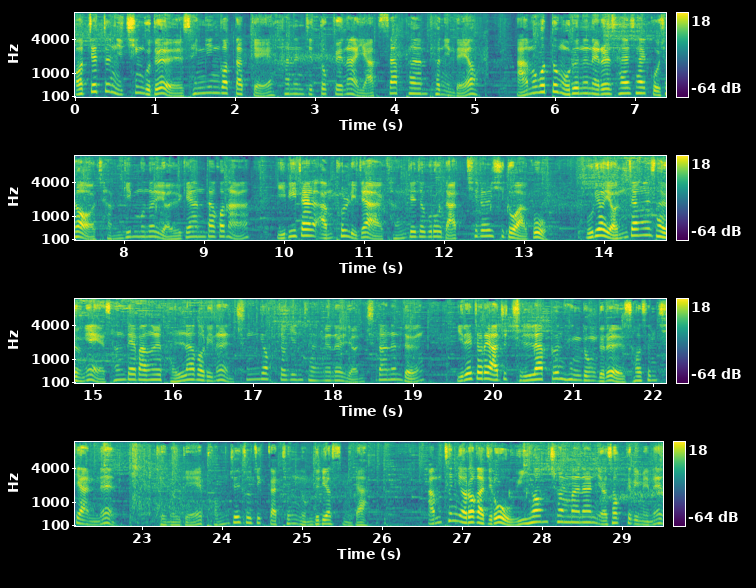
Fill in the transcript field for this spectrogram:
어쨌든 이 친구들 생긴 것답게 하는 짓도 꽤나 얍삽한 편인데요. 아무것도 모르는 애를 살살 꼬셔 잠긴 문을 열게 한다거나 일이 잘 안 풀리자 강제적으로 납치를 시도하고 무려 연장을 사용해 상대방을 발라버리는 충격적인 장면을 연출하는 등 이래저래 아주 질 나쁜 행동들을 서슴치 않는 괴물계의 범죄 조직 같은 놈들이었습니다. 암튼 여러가지로 위험천만한 녀석들임에는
